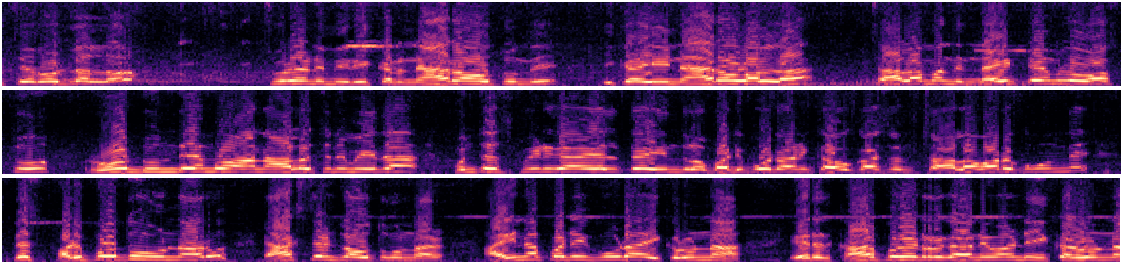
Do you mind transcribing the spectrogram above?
వచ్చే రోడ్లలో చూడండి మీరు ఇక్కడ నేరో అవుతుంది. ఇక ఈ నేరో వల్ల చాలామంది నైట్ టైంలో వస్తూ రోడ్డు ఉందేమో అన్న ఆలోచన మీద కొంచెం స్పీడ్గా వెళ్తే ఇందులో పడిపోవడానికి అవకాశం చాలా వరకు ఉంది. ప్లస్ పడిపోతూ ఉన్నారు యాక్సిడెంట్లు అవుతూ ఉన్నారు. అయినప్పటికీ కూడా ఇక్కడున్న ఏదైతే కార్పొరేటర్ కానివ్వండి ఇక్కడ ఉన్న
